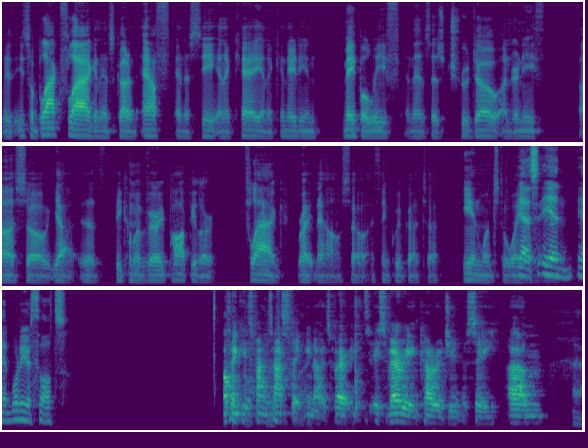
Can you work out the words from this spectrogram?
it's a black flag, and it's got an F and a C and a K and a Canadian maple leaf, and then it says Trudeau underneath. Uh, so yeah, it's become a very popular flag right now. So I think we've got uh, Ian wants to weigh. Yes, in. Ian. Ian, what are your thoughts? I think it's fantastic. You know, it's very it's, it's very encouraging to see. Um, Yeah.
